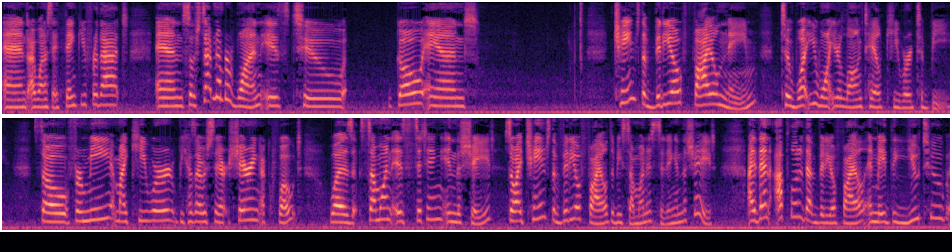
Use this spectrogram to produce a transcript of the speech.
and i want to say thank you for that. And so step number one is to go and change the video file name to what you want your long tail keyword to be. So for me, my keyword, because I was sharing a quote, was someone is sitting in the shade. So I changed the video file to be someone is sitting in the shade. I then uploaded that video file and made the YouTube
